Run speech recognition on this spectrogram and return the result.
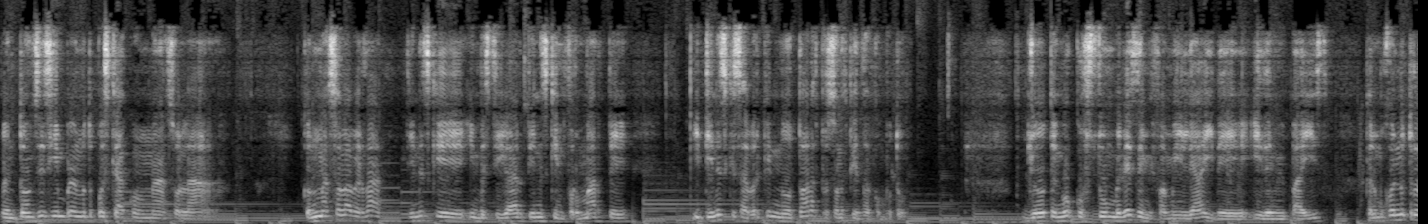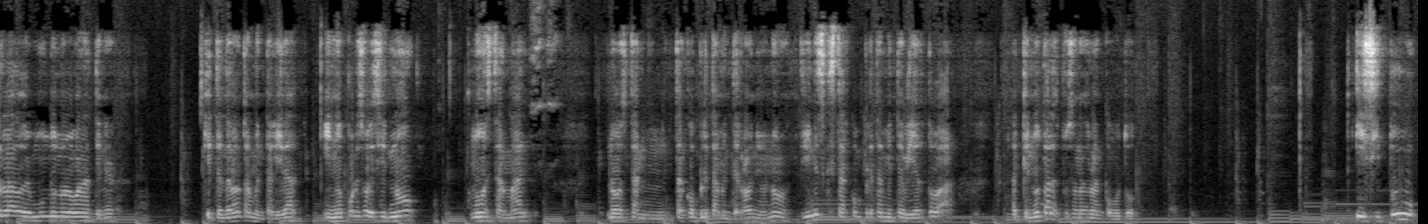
Entonces siempre no te puedes quedar con una sola con una sola verdad. Tienes que investigar, tienes que informarte y tienes que saber que no todas las personas piensan como tú. yo tengo costumbres de mi familia y de, y de mi país que a lo mejor en otro lado del mundo no lo van a tener, que tendrán otra mentalidad. Y no por eso decir, no, no es tan mal, no es tan, tan completamente erróneo, no. Tienes que estar completamente abierto a, a que no todas las personas hablan como tú. Y si tú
